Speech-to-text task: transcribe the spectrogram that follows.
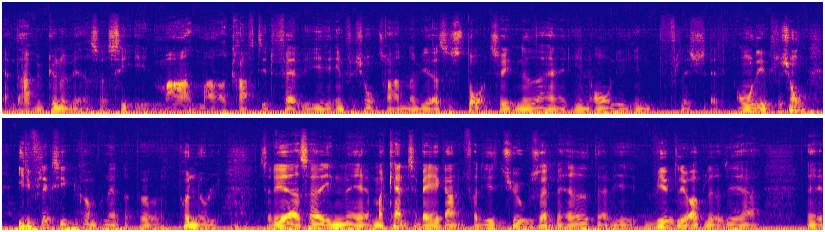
jamen der begynder vi altså at se et meget, meget kraftigt fald i inflationsraten, og vi er altså stort set nede at have en årlig, inflation, årlig inflation i de fleksible komponenter på, på 0. Så det er altså en øh, markant tilbagegang fra de 20%, vi havde, da vi virkelig oplevede det her øh,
